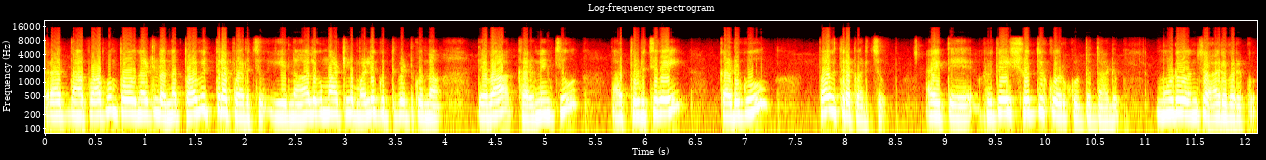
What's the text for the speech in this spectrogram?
తర్వాత నా పాపం పోవునట్లు నన్ను పవిత్రపరచు. ఈ నాలుగు మాటలు మళ్ళీ గుర్తుపెట్టుకుందాం. దేవా కరుణించు నా తుడిచివై కడుగు పవిత్రపరచు. అయితే హృదయ శుద్ధి కోరుకుంటున్నాడు. మూడు నుంచి ఆరు వరకు.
